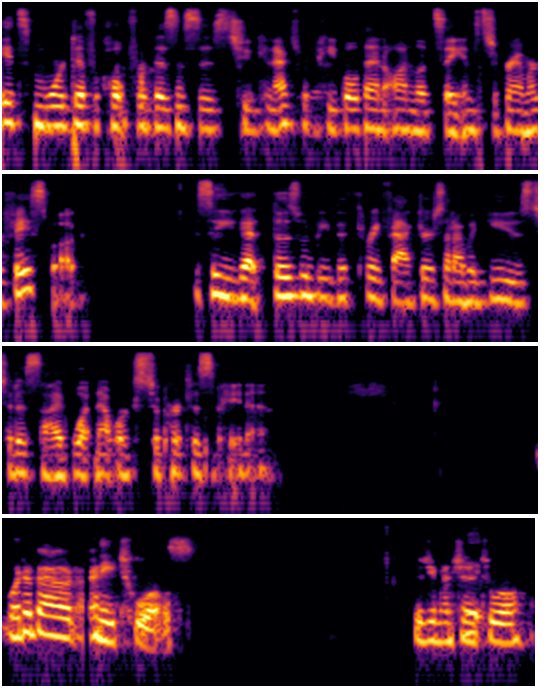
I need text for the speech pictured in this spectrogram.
it's more difficult for businesses to connect with people than on let's say instagram or facebook. So you get those would be the three factors that i would use to decide what networks to participate in. What about any tools did you mention a tool?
